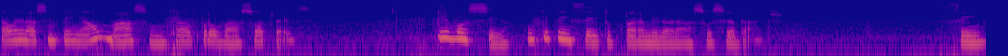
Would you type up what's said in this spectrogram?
ela irá se empenhar ao máximo para provar sua tese. E você, o que tem feito para melhorar a sociedade? Fim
